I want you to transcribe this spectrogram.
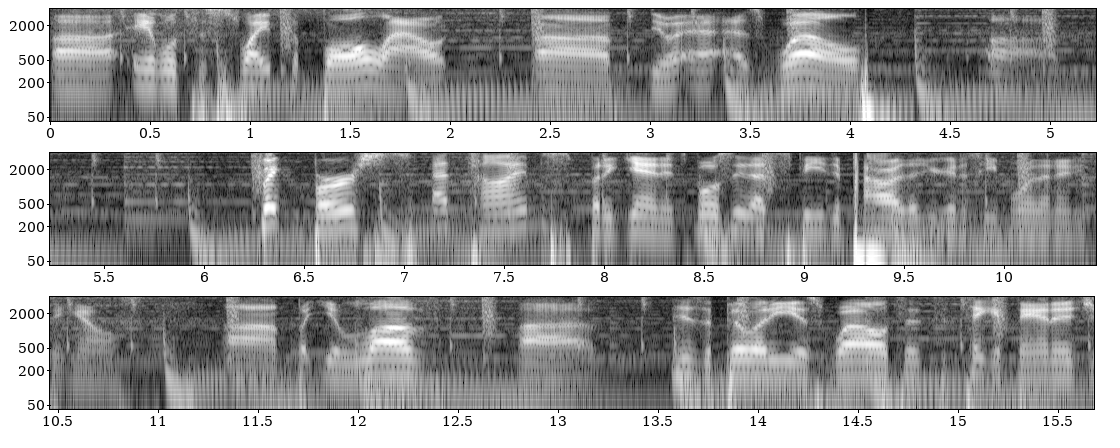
uh, able to swipe the ball out, um, you know, as well. Uh, quick bursts at times, but again, it's mostly that speed to power that you're going to see more than anything else. Um, but you love uh, his ability as well to, to take advantage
